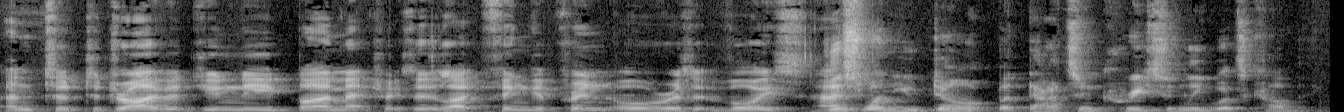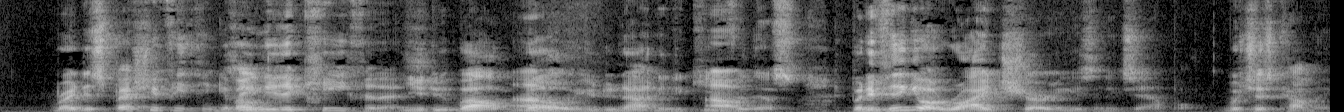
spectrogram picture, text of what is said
and to, to drive it, do you need biometrics? Is it like fingerprint or is it voice? How- This one you don't, but that's increasingly what's coming, right? Especially if you think so about you need a key for this. you do well. Oh. No, you do not need a key Oh. for this. But if you think about ride sharing as an example, which is coming,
